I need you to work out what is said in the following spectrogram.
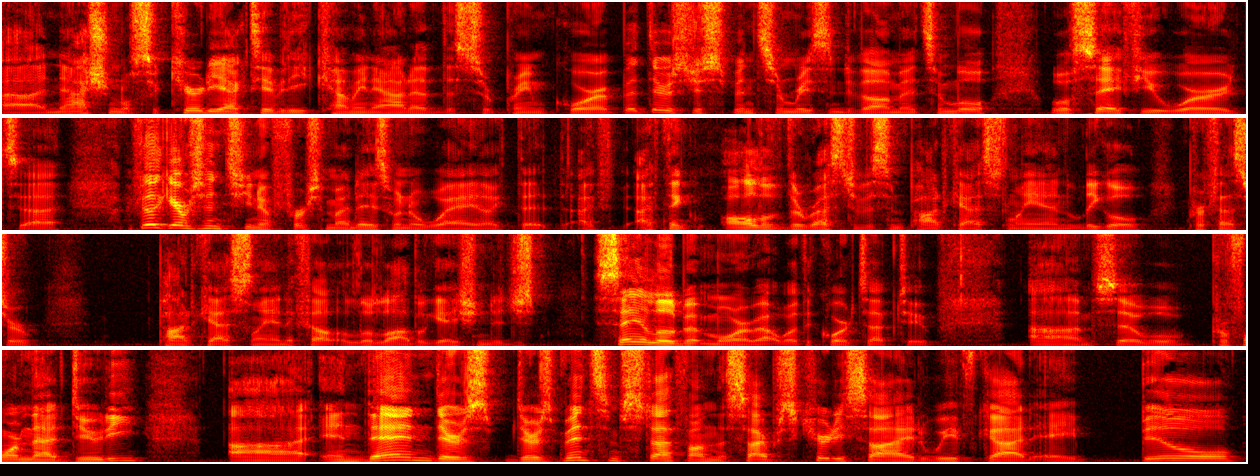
uh, national security activity coming out of the Supreme Court, but there's just been some recent developments, and we'll we'll say a few words. Uh, I feel like ever since you know First Mondays went away, like that, I, I think all of the rest of us in podcast land, legal professor podcast land, have felt a little obligation to just say a little bit more about what the court's up to. Um, so we'll perform that duty. Uh, and then there's there's been some stuff on the cybersecurity side. We've got a bill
